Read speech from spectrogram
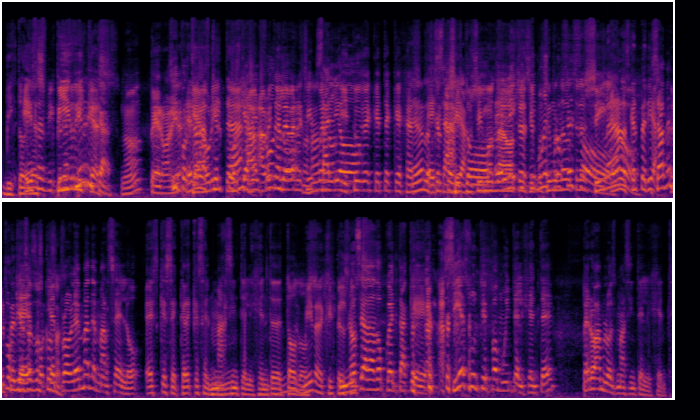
victorias, Esas victorias pírricas, pírricas. ¿no? Pero Sí, ahí- porque que ahorita, porque el a- ahorita fondo, le van a decir, ajá, bueno, salió- ¿y tú de qué te quejas? Eran las que él pedía. Si pusimos la otra, si el pusimos la otra. proceso. Sí, eran las que él pedía. ¿Saben Él por pedía qué? esas dos Porque el cosas. problema de Marcelo es que se cree que es el más Mm. inteligente de Ah, todos. mira, qué y no interesante. se ha dado cuenta que sí es un tipo muy inteligente, pero AMLO es más inteligente.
